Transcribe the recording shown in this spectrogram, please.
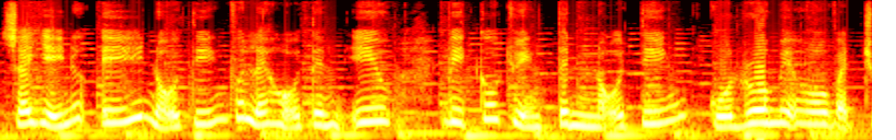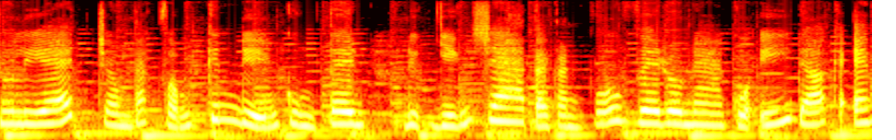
Sở dĩ nước Ý nổi tiếng với lễ hội tình yêu vì câu chuyện tình nổi tiếng của Romeo và Juliet trong tác phẩm kinh điển cùng tên được diễn ra tại thành phố Verona của Ý đó các em.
